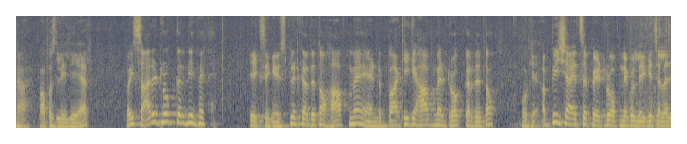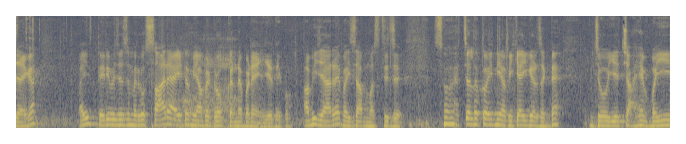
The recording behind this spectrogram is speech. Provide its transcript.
हाँ वापस ले लिया यार। भाई, सारे ड्रॉप कर दिए मैंने। एक सेकेंड स्प्लिट कर देता हूँ हाफ़ में एंड बाकी के हाफ़ में ड्रॉप कर देता हूँ। ओके अभी शायद से पेट्रो अपने को लेके चला जाएगा। भाई, तेरी वजह से मेरे को सारे आइटम यहाँ पे ड्रॉप करने पड़े हैं, ये देखो। अभी जा रहे हैं भाई साहब मस्ती से। सो चलो, कोई नहीं, अभी क्या ही कर सकते हैं। जो ये चाहे वही,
